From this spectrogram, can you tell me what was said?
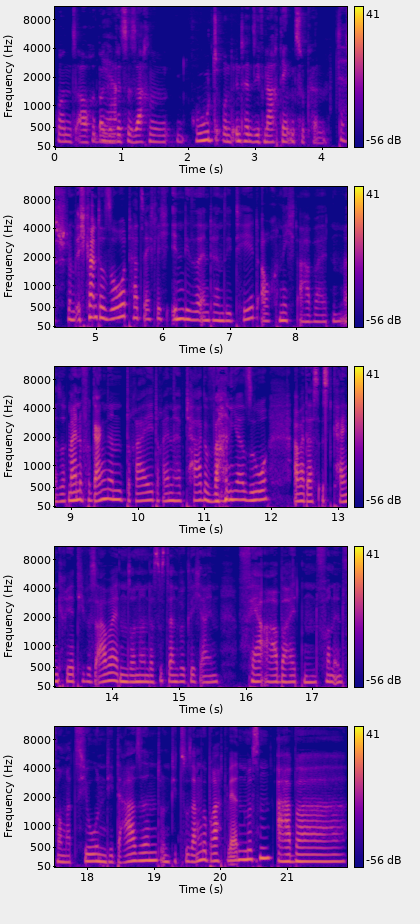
und auch über Ja. gewisse Sachen gut und intensiv nachdenken zu können. Das stimmt. Ich könnte so tatsächlich in dieser Intensität auch nicht arbeiten. Also meine vergangenen drei, dreieinhalb Tage waren ja so, aber das ist kein kreatives Arbeiten, sondern das ist dann wirklich ein Verarbeiten von Informationen, die da sind und die zusammengebracht werden müssen. Aber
